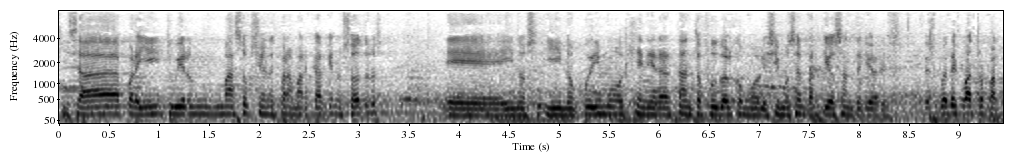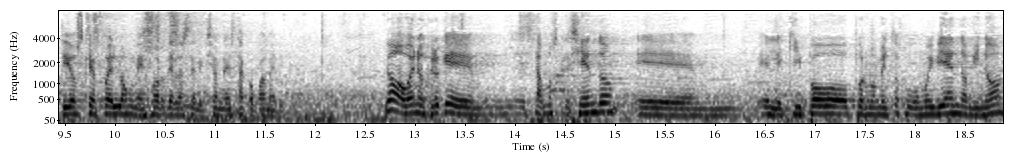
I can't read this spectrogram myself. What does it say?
Quizá por allí tuvieron más opciones para marcar que nosotros. eh, y, nos- y no pudimos generar tanto fútbol como lo hicimos en partidos anteriores. Después de cuatro partidos, ¿qué fue lo mejor de la selección en esta Copa América? No, bueno, creo que mm, estamos creciendo. eh, el equipo por momentos jugó muy bien, dominó.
